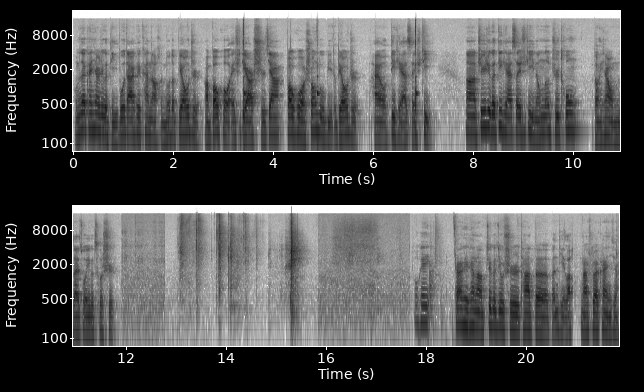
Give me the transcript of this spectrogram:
我们再看一下这个底部，大家可以看到很多的标志啊，包括 HDR 十加，包括双杜比的标志，还有 DTS HT，。那至于这个 DTS HT 能不能直通，等一下我们再做一个测试。OK，大家可以看到这个就是它的本体了，拿出来看一下。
